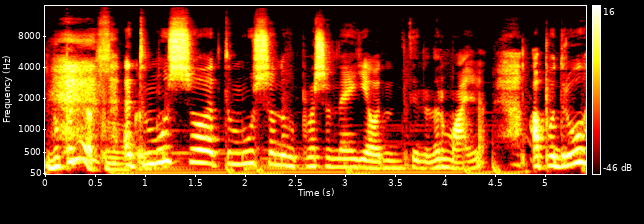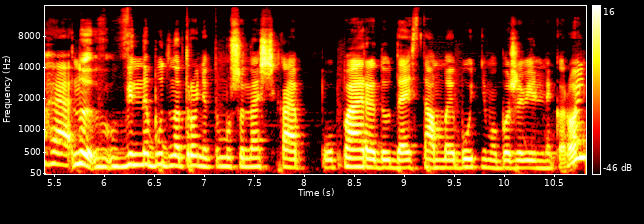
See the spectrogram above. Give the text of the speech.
Ну, понятно. ну, Тому що, тому що, ну, по-перше, в неї є одна дитина нормальна. А по-друге, ну він не буде на троні, тому що нас чекає попереду, десь там в майбутньому божевільний король.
